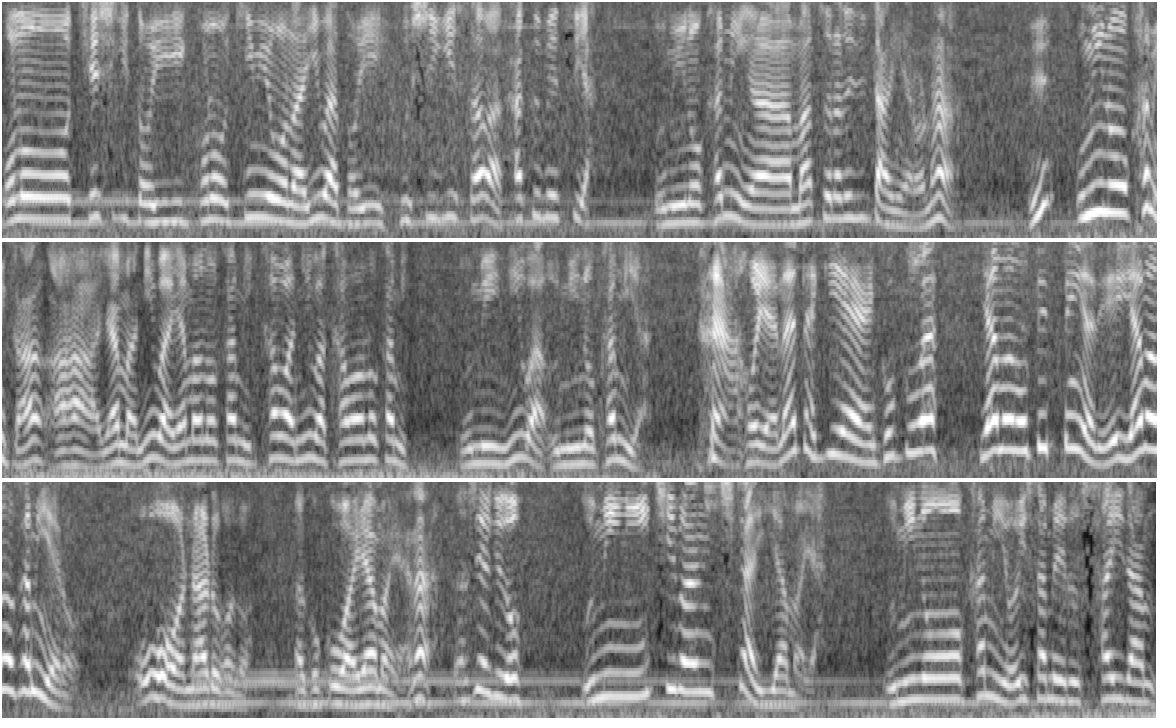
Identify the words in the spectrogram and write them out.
この景色といい、この奇妙な岩といい、不思議さは格別や。海の神が祀られてたんやろな。え？海の神か？ああ、山には山の神、川には川の神、海には海の神や。アホやな、滝やん。ここは山のてっぺんやで、山の神やろ。おお、なるほど。ここは山やな。せやけど、海に一番近い山や。海の神を諌める祭壇、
